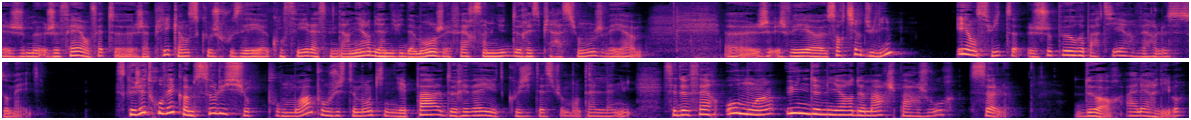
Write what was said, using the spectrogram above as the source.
euh, je, me, je fais en fait, euh, j'applique hein, ce que je vous ai conseillé la semaine dernière, bien évidemment, je vais faire 5 minutes de respiration, je vais, euh, je, vais sortir du lit et ensuite je peux repartir vers le sommeil. Ce que j'ai trouvé comme solution pour moi, pour justement qu'il n'y ait pas de réveil et de cogitation mentale la nuit, c'est de faire au moins une demi-heure de marche par jour, seul, dehors, à l'air libre,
